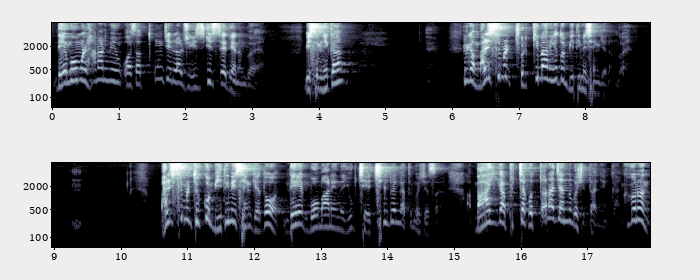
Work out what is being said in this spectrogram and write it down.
내 몸을 하나님이 와서 통제를 할 수 있어야 되는 거예요. 믿습니까? 네. 그러니까 말씀을 듣기만 해도 믿음이 생기는 거예요. 음. 말씀을 듣고 믿음이 생겨도 내 몸 안에 있는 육체의 질병 같은 것이 있어요. 마귀가 붙잡고 떠나지 않는 것이 있다니까. 그거는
